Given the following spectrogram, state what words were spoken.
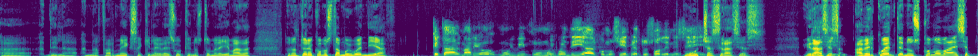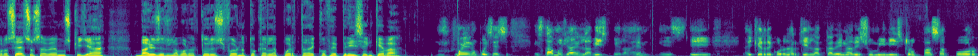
uh, de la Anafarmex, a quien le agradezco que nos tome la llamada. Don Antonio, ¿cómo está? Muy buen día. ¿Qué tal, Mario? Muy, muy, muy buen día, como siempre, a tus órdenes. ¿eh? Muchas gracias. Gracias. A ver, cuéntenos, ¿cómo va ese proceso? Sabemos que ya varios de los laboratorios fueron a tocar la puerta de Cofepris. ¿En qué va? Bueno, pues es, estamos ya en la víspera. ¿eh? Este, hay que recordar que la cadena de suministro pasa por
